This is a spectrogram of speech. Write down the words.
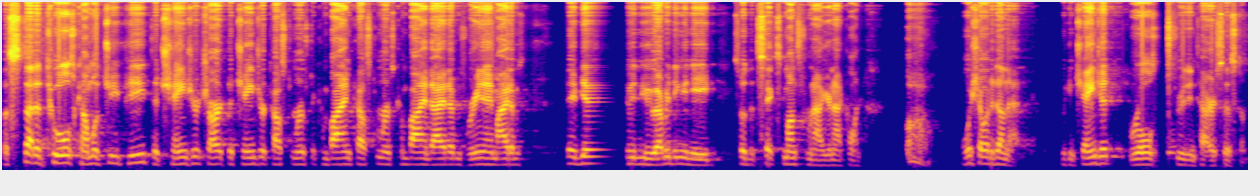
A set of tools come with GP to change your chart, to change your customers, to combine customers, combined items, rename items. They've given you everything you need so that six months from now you're not going, oh, I wish I would have done that. We can change it, rolls through the entire system.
